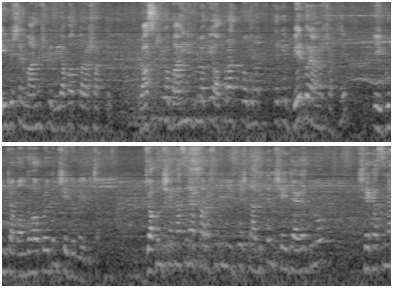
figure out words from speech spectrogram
এই দেশের মানুষকে নিরাপদ করার স্বার্থে, রাষ্ট্রীয় বাহিনীগুলোকে অপরাধ প্রবণতা থেকে বের করে আনার স্বার্থে এই গুমটা বন্ধ হওয়া প্রয়োজন, সেই জন্য এই বিচার। যখন শেখ হাসিনা সরাসরি নির্দেশ না দিতেন, সেই জায়গাগুলো শেখ হাসিনা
